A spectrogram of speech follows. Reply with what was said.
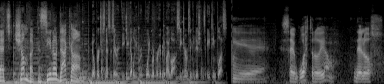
That's chumbacasino.com. No purchase necessary. BGW. Void were prohibited by law. See terms and conditions 18 plus. Eh, secuestro, digamos, de los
